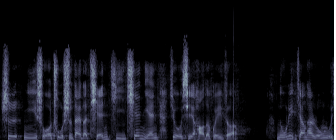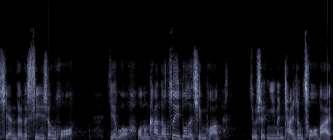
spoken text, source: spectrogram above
是你所处时代的前几千年就写好的规则，努力将它融入现在的新生活。结果，我们看到最多的情况就是你们产生挫败。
